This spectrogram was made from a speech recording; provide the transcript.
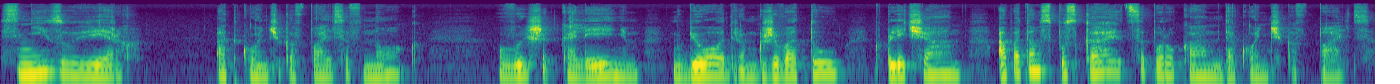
снизу вверх, от кончиков пальцев ног, выше к коленям, к бедрам, к животу, к плечам, а потом спускается по рукам до кончиков пальцев.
